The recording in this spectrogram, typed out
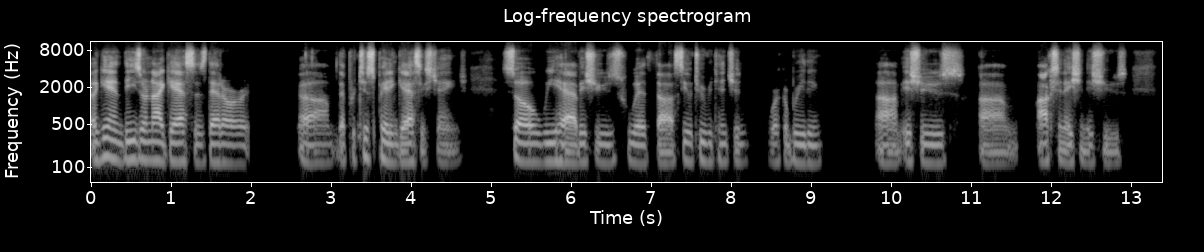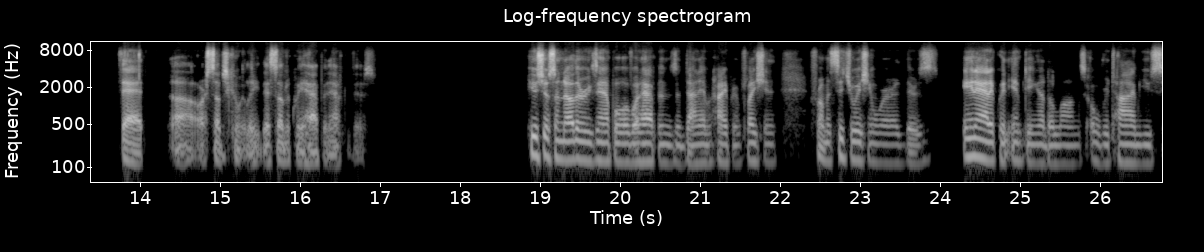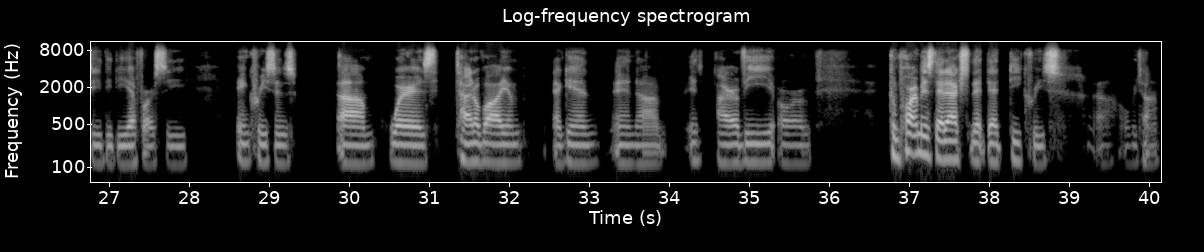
Again, these are not gases that are um, that participate in gas exchange. So we have issues with uh, CO2 retention, work of breathing um, issues, um, oxygenation issues that uh, are subsequently that subsequently happen after this. Here's just another example of what happens in dynamic hyperinflation from a situation where there's inadequate emptying of the lungs. Over time, you see the DFRC increases, um, whereas tidal volume, again, and um, IRV or compartments that actually that, that decrease uh, over time.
